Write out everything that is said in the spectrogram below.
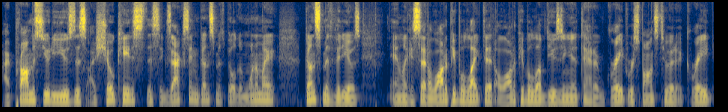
I promise you to use this. I showcased this exact same gunsmith build in one of my gunsmith videos and like I said, a lot of people liked it. A lot of people loved using it. They had a great response to it, a great,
